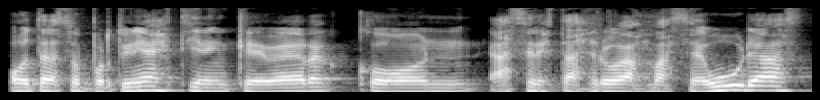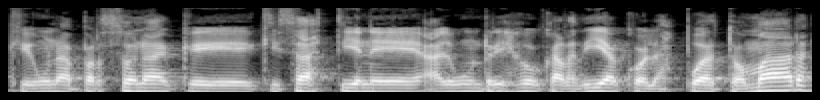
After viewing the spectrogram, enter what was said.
Otras oportunidades tienen que ver con hacer estas drogas más seguras, que una persona que quizás tiene algún riesgo cardíaco las pueda tomar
